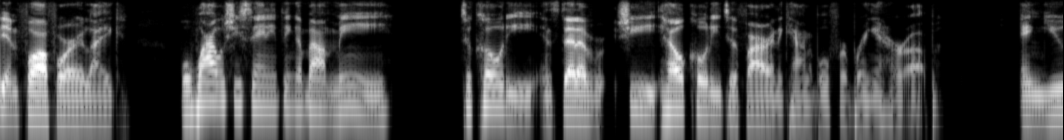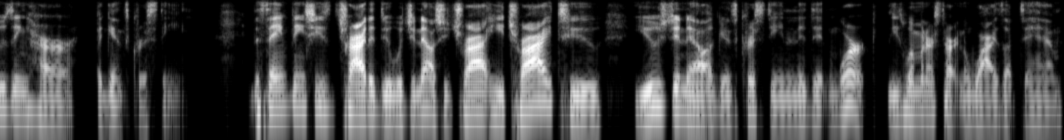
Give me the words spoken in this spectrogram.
didn't fall for it like, well, why would she say anything about me to Kody instead of she held Kody to the fire and accountable for bringing her up and using her against Christine. The same thing she's tried to do with Janelle. She tried he tried to use Janelle against Christine and it didn't work. These women are starting to wise up to him.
